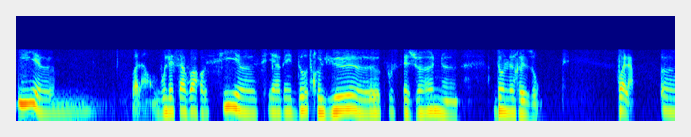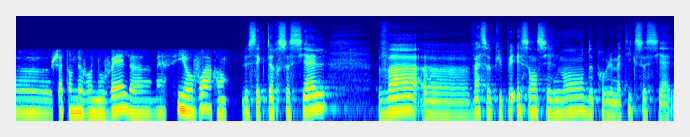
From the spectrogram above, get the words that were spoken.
psy. Euh, voilà, on voulait savoir aussi euh, s'il y avait d'autres lieux euh, pour ces jeunes euh, dans le réseau. Voilà, euh, j'attends de vos nouvelles. merci, au revoir. Le secteur social va, euh, va s'occuper essentiellement de problématiques sociales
